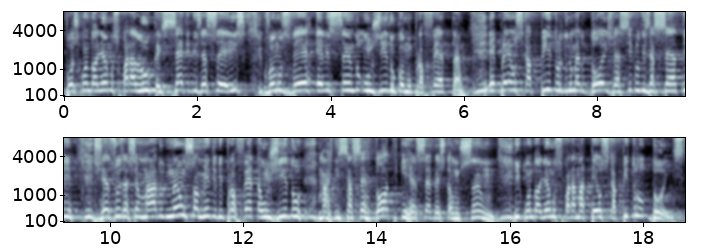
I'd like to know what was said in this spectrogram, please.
Pois quando olhamos para Lucas 7,16, vamos ver ele sendo ungido como profeta. Hebreus capítulo de número 2, versículo 17, Jesus é chamado não somente de profeta ungido, mas de sacerdote que recebe esta unção. E quando olhamos para Mateus capítulo 2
